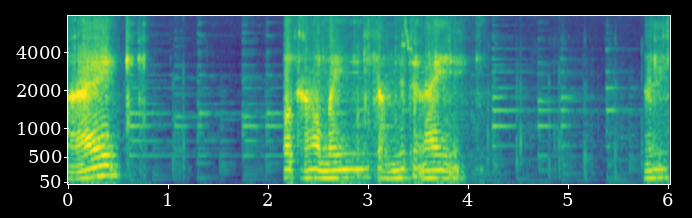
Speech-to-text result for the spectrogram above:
Đấy. Có thằng của mình cầm như thế này đấy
